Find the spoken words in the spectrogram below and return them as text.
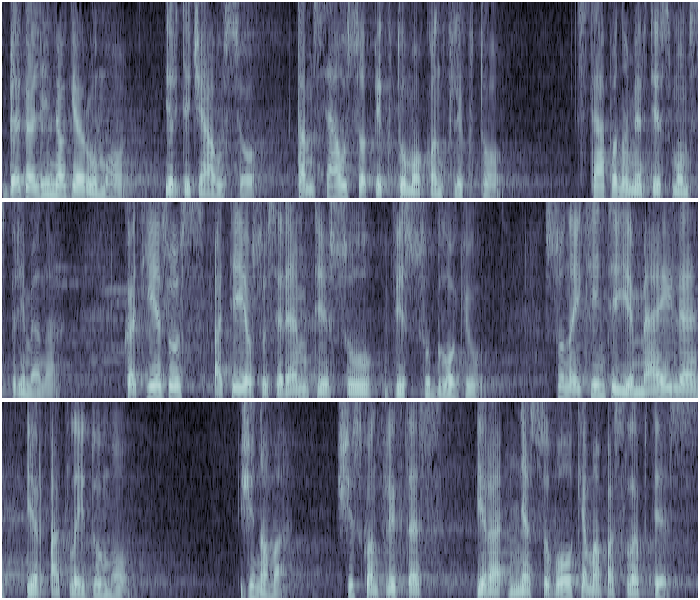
begalinio gerumo ir didžiausio, tamsiausio piktumo konfliktu. Stepono mirtis mums primena, kad Jėzus atėjo susiremti su visų blogiu, sunaikinti jį meilę ir atlaidumu. Žinoma, šis konfliktas yra nesuvokiama paslaptis,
